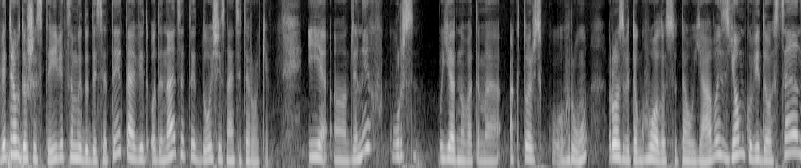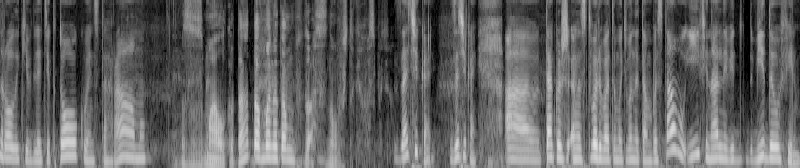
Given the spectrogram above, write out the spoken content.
від 3 до 6, від 7 до 10 та від 11 до 16 років. І для них курс поєднуватиме акторську гру, розвиток голосу та уяви, зйомку відеосцен, роликів для Тіктоку, Інстаграму. З малку, та? Та в мене там. А, знову ж таки, господи. Зачекай, зачекай. А, також е, створюватимуть вони там виставу і фінальний від, відеофільм.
